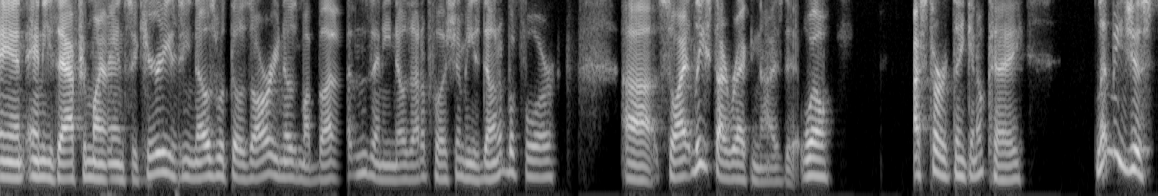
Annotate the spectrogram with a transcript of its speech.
and and he's after my insecurities he knows what those are he knows my buttons and he knows how to push them he's done it before uh, so I, at least i recognized it well i started thinking okay let me just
